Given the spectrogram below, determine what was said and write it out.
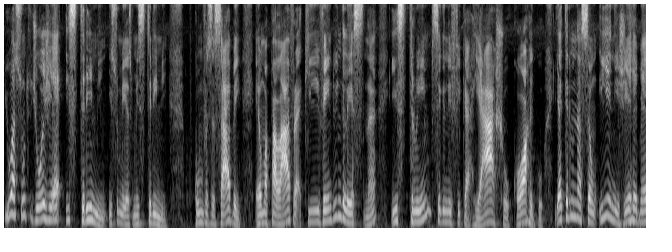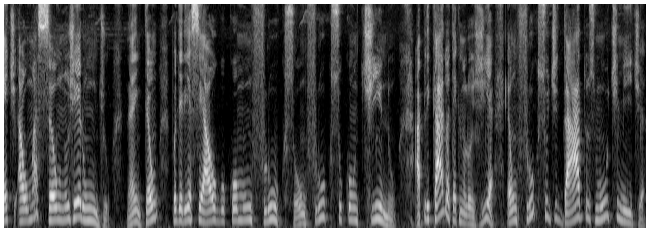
E o assunto de hoje é streaming, isso mesmo, streaming como vocês sabem, é uma palavra que vem do inglês, né? stream significa riacho ou córrego e a terminação ing remete a uma ação no gerúndio, né? Então, poderia ser algo como um fluxo, ou um fluxo contínuo. Aplicado à tecnologia, é um fluxo de dados multimídia.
